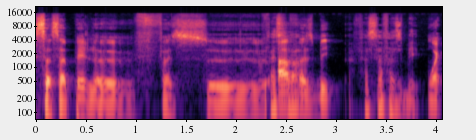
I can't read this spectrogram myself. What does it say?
Ça s'appelle face, Face A, A. face B. face à face B. Ouais.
